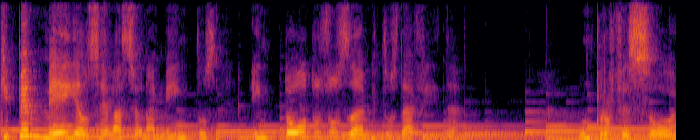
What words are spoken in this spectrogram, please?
que permeia os relacionamentos em todos os âmbitos da vida. Um professor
